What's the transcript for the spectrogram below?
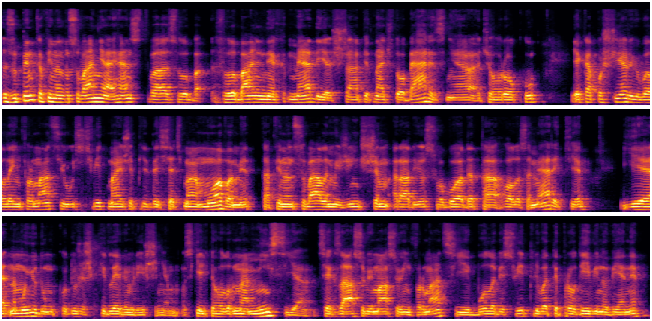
Зупинка фінансування агентства з глоба- з глобальних медіа США 15 березня цього року, яка поширювала інформацію у світ майже 50 мовами та фінансувала між іншим Радіо Свобода та Голос Америки, є, на мою думку, дуже шкідливим рішенням, оскільки головна місія цих засобів масової інформації була висвітлювати правдиві новини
